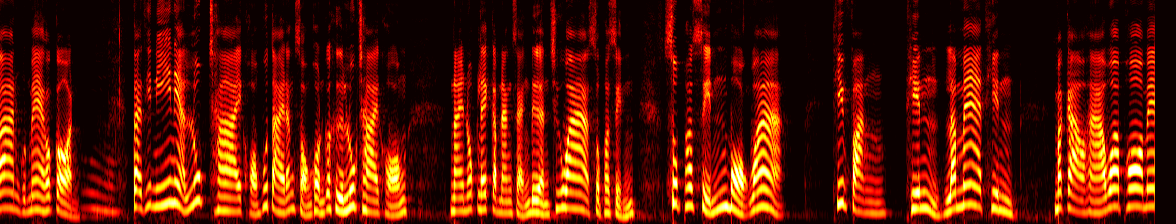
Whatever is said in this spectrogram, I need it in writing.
บ้านคุณแม่เขาก่อน แต่ทีนี้เนี่ยลูกชายของผู้ตายทั้งสองคนก็คือลูกชายของนายนกเล็กกับนางแสงเดือน ชื่อว่าสุภสินสุภสินบอกว่าที่ฝั่งทินและแม่ทินมากล่าวหาว่าพ่อแม่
